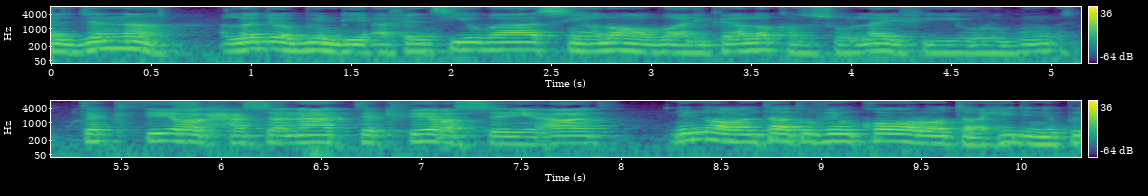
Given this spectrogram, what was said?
àlìjánná lọ́jọ́ gbèǹde àfẹn tí ó bá sin ọlọ́run ọba àlìkẹ́lá lọ́kan ṣoṣo láì fi orogún. تكثير الحسنات تكفير السيئات nínú àwọn tá a tó fi ń kọ́ ọ̀rọ̀ tawhid ni pé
